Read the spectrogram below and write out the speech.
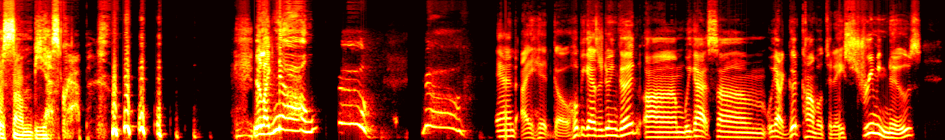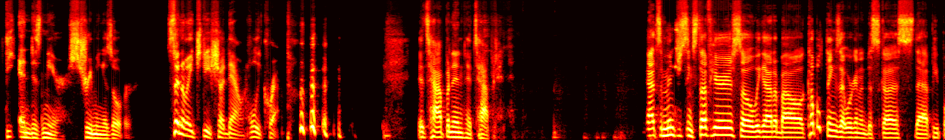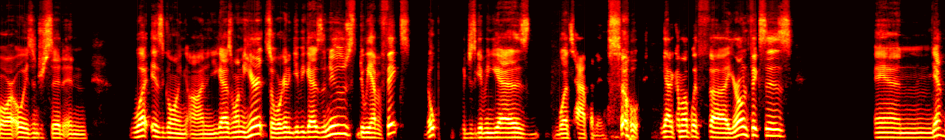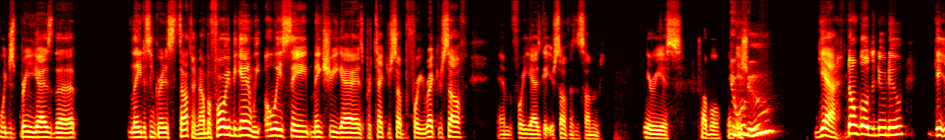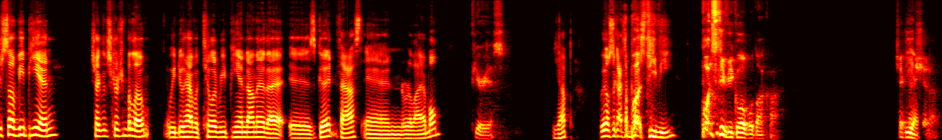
we're back with some BS crap. You're like, no, No, no. and I hit go. Hope you guys are doing good. Um, we got some, we got a good combo today. Streaming news: the end is near. Streaming is over. Cinema HD shut down. Holy crap! it's happening. It's happening. Got some interesting stuff here. So we got about a couple things that we're going to discuss that people are always interested in. What is going on? And you guys want to hear it. So we're going to give you guys the news. Do we have a fix? Nope. We're just giving you guys what's happening. So you got to come up with uh, your own fixes. And yeah, we just bring you guys the latest and greatest that's out there. Now, before we begin, we always say make sure you guys protect yourself before you wreck yourself and before you guys get yourself in some serious trouble. Doo-doo. Yeah, don't go to doo doo. Get yourself VPN. Check the description below. We do have a killer VPN down there that is good, fast, and reliable. Furious. Yep. We also got the Buzz TV. BuzzTVGlobal.com. Check that Yeah. shit out.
